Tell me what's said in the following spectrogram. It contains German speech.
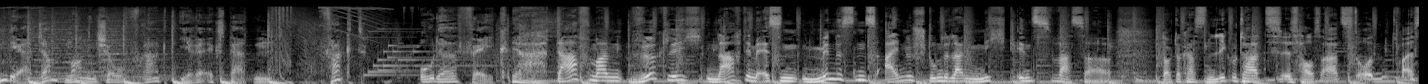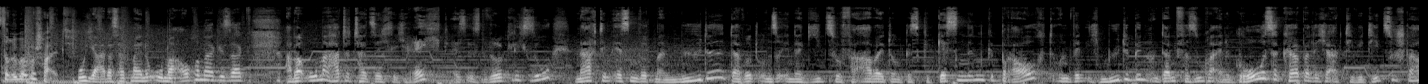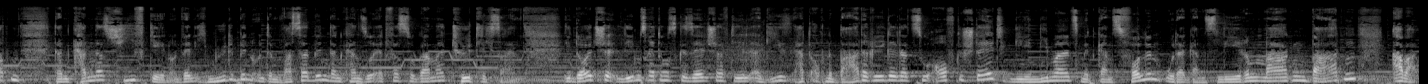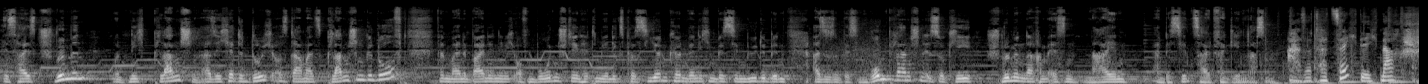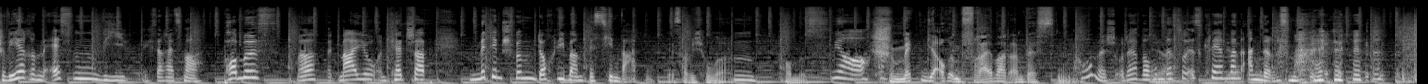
MDR Jump Morning Show fragt ihre Experten. Fakt oder Fake? Ja, darf man wirklich nach dem Essen mindestens eine Stunde lang nicht ins Wasser? Dr. Carsten Lekutat ist Hausarzt und weiß darüber Bescheid. Oh ja, das hat meine Oma auch immer gesagt. Aber Oma hatte tatsächlich recht. Es ist wirklich so. Nach dem Essen wird man müde. Da wird unsere Energie zur Verarbeitung des Gegessenen gebraucht. Und wenn ich müde bin und dann versuche, eine große körperliche Aktivität zu starten, dann kann das schiefgehen. Und wenn ich müde bin und im Wasser bin, dann kann so etwas sogar mal tödlich sein. Die Deutsche Lebensrettungsgesellschaft, die LRG, hat auch eine Baderegel dazu aufgestellt. Gehe niemals mit ganz vollem oder ganz leerem Magen baden. Aber es heißt schwimmen und nicht planschen. Also ich hätte durchaus damals planschen gedurft. Wenn meine Beine nämlich auf dem Boden stehen, hätte mir nichts passieren können, wenn ich ein bisschen müde bin. Also so ein bisschen rumplanschen ist okay. Schwimmen nach dem Essen, nein, ein bisschen Zeit vergehen lassen. Also tatsächlich, nach schwerem Essen wie, ich sag jetzt mal, Pommes ne, mit Mayo und Ketchup, mit dem Schwimmen doch lieber ein bisschen warten. Jetzt habe ich Hunger. Pommes. Ja. Schmecken ja auch im Freibad am besten. Komisch, oder? Warum Ja. das so ist, klären wir ein anderes Mal.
